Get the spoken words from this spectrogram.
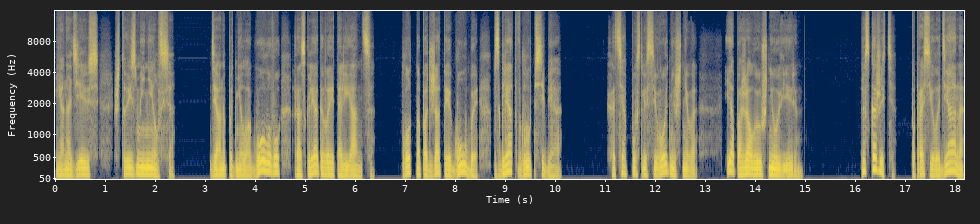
Я надеюсь, что изменился. Диана подняла голову, разглядывая итальянца. Плотно поджатые губы, взгляд вглубь себя. Хотя после сегодняшнего я, пожалуй, уж не уверен. «Расскажите», — попросила Диана,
